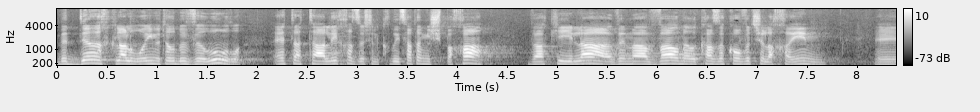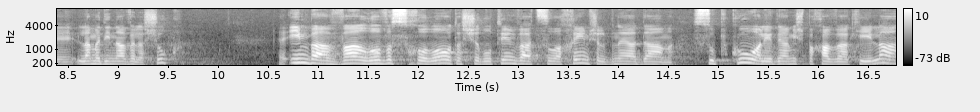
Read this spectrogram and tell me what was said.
בדרך כלל רואים יותר בבירור את התהליך הזה של קריסת המשפחה והקהילה ומעבר מרכז הכובד של החיים אה, למדינה ולשוק. אם בעבר רוב הסחורות, השירותים והצרכים של בני אדם סופקו על ידי המשפחה והקהילה,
